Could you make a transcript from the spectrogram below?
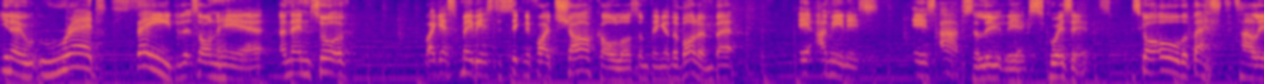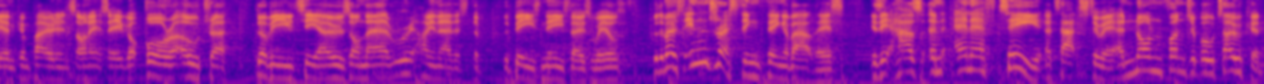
you know, red fade that's on here, and then sort of, I guess maybe it's to signify charcoal or something at the bottom, but it, I mean, it's it's absolutely exquisite. It's got all the best Italian components on it. So you've got Bora Ultra WTOs on there. I mean, they're the, the bee's knees, those wheels. But the most interesting thing about this is it has an NFT attached to it, a non-fungible token.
